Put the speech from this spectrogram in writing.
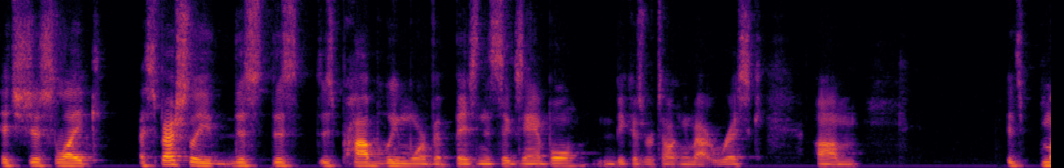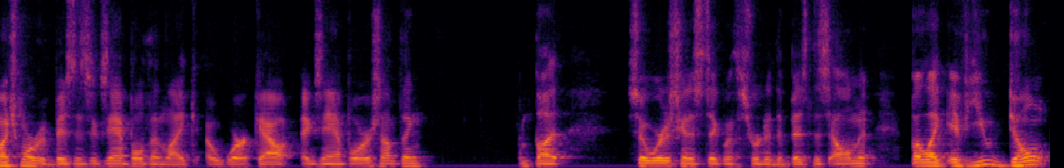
it's just like especially this this is probably more of a business example because we're talking about risk. Um, it's much more of a business example than like a workout example or something. But so we're just going to stick with sort of the business element. But like if you don't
